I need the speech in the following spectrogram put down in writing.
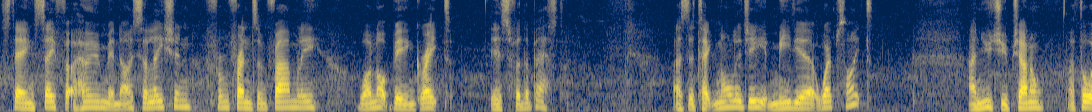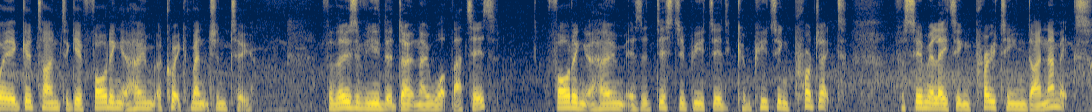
staying safe at home in isolation from friends and family while not being great is for the best. As the technology media website and YouTube channel, I thought it a good time to give Folding at Home a quick mention too. For those of you that don't know what that is, Folding at Home is a distributed computing project for simulating protein dynamics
